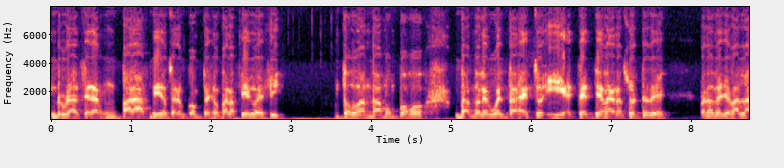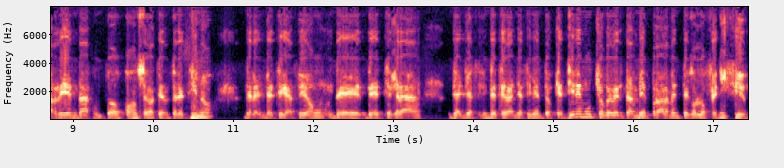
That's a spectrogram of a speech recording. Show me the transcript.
rural, será un palacio, será un complejo palaciego, es decir, todos andamos un poco dándole vueltas a esto y este tiene la gran suerte de bueno de llevar la rienda junto con Sebastián Celestino de la investigación de, de este gran de, de este gran yacimiento que tiene mucho que ver también probablemente con los fenicios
